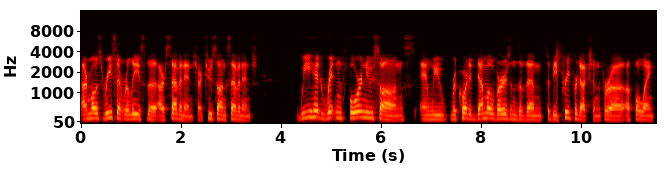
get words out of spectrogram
our most recent release, the our seven inch, our two song seven inch, we had written four new songs and we recorded demo versions of them to be pre-production for a, a full length,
